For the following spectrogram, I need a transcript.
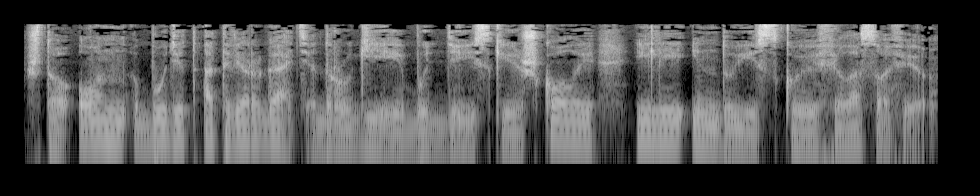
что он будет отвергать другие буддийские школы или индуистскую философию.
